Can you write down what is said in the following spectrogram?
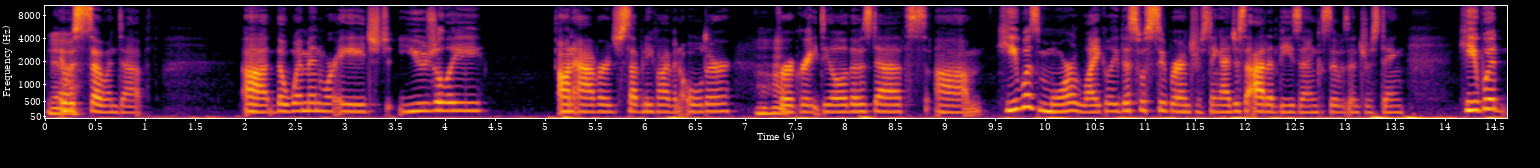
Yeah. it was so in depth uh, the women were aged usually on average 75 and older for a great deal of those deaths. Um, he was more likely, this was super interesting. I just added these in because it was interesting. He would,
